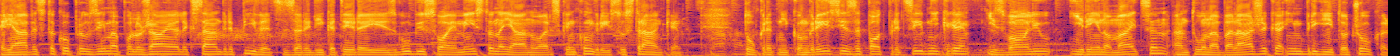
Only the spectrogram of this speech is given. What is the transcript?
Erjavec tako prevzema položaj Aleksandre Pivec, zaradi katere je izgubil svoje mesto na januarskem kongresu stranke. Tokratni kongres je za podpredsednike izvolil Ireno Majcen, Antona Balažeka in Brigito Čokl.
